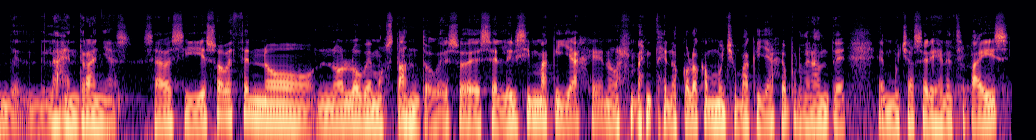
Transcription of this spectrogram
las entrañas, ¿sabes? Y eso a veces no, no, lo vemos tanto. Eso es el ir sin maquillaje. Normalmente nos colocan mucho maquillaje por delante en muchas series en este país.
